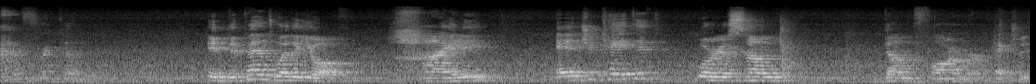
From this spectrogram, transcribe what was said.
African. It depends whether you're highly educated or you're some dumb farmer. Actually,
